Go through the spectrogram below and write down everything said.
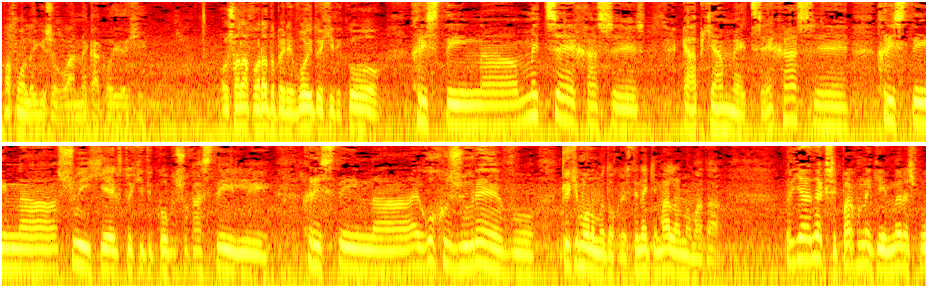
βαθμολογήσω εγώ αν είναι κακό ή όχι όσον αφορά το περιβόητο ηχητικό Χριστίνα με τσέχασες. Κάποια με τσέχασε. Χριστίνα σου είχε έρθει το ηχητικό που σου είχα στείλει. Χριστίνα εγώ χουζουρεύω. Και όχι μόνο με το Χριστίνα και με άλλα ονόματα. Παιδιά εντάξει υπάρχουν και οι μέρες που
